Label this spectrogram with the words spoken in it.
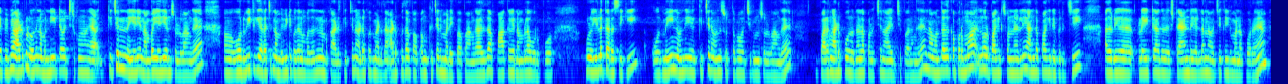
எப்பயுமே அடுப்பில் வந்து நம்ம நீட்டாக வச்சுருக்கணும். கிச்சன் ஏரியா நம்ம ஏரியான்னு சொல்லுவாங்க. ஒரு வீட்டுக்கு யாராச்சும் நம்ம வீட்டுக்கு வந்து நம்ம வந்து நமக்கு அடு கிச்சன் அடுப்பு மேடை தான் அடுப்பு தான் பார்ப்பாங்க கிச்சன் மேடை பார்ப்பாங்க. அதுதான் பார்க்கவே நம்மளா ஒரு போ ஒரு இல்லத்தரசிக்கு ஒரு மெயின் வந்து கிச்சனை வந்து சுத்தமாக வச்சுக்கணும்னு சொல்லுவாங்க. பாருங்கள் அடுப்பு ஒரு நல்லா பளிச்சுன்னு ஆயிடுச்சு பாருங்கள் நான் வந்து அதுக்கப்புறமா இன்னொரு பாக்கெட் சொன்னேன் இல்லையா அந்த பாக்கெட்டை பிரித்து அதோடைய பிளேட்டு அதோட ஸ்டாண்டு எல்லாம் நான் வச்சு க்ளீன் பண்ண போகிறேன்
